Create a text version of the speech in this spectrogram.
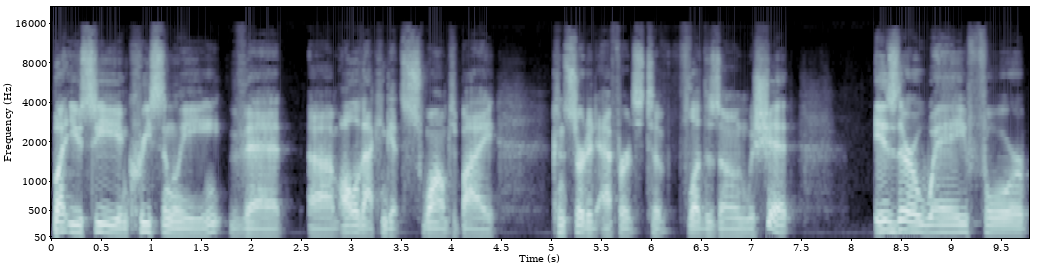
But you see increasingly that um, all of that can get swamped by concerted efforts to flood the zone with shit. Is there a way for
